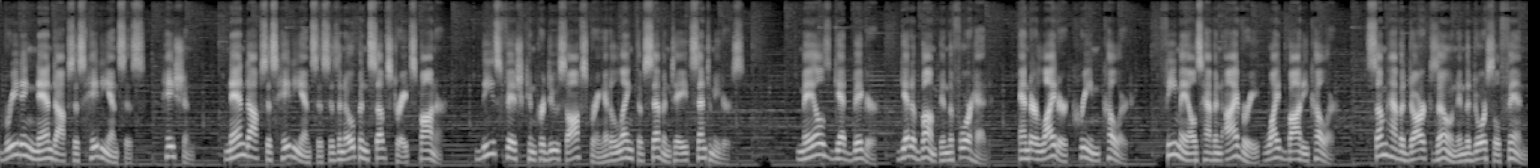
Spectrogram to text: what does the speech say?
Breeding Nandopsis haitiensis, Haitian. Nandopsis haitiensis is an open substrate spawner. These fish can produce offspring at a length of 7 to 8 centimeters. Males get bigger, get a bump in the forehead, and are lighter, cream colored. Females have an ivory, white body color. Some have a dark zone in the dorsal fin.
